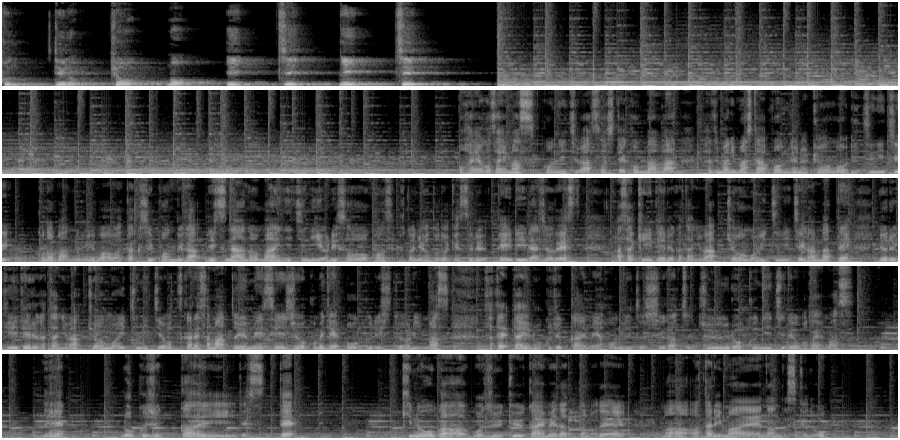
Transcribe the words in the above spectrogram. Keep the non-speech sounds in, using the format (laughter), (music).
本っていうの今日も一日ざいます。こんにちは。そしてこんばんは。始まりました。ポンデュの今日も一日。この番組は私ポンデュがリスナーの毎日に寄り添うをコンセプトにお届けするデイリーラジオです。朝聞いている方には今日も一日頑張って、夜聞いている方には今日も一日お疲れ様というメッセージを込めてお送りしております。さて、第60回目本日4月16日でございます。ね、60回ですって。昨日が59回目だったので、まあ当たり前なんですけど、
